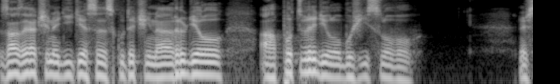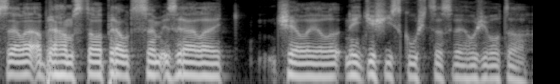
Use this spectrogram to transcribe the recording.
Zázračné dítě se skutečně narodilo a potvrdilo boží slovo. Než se ale Abraham stal praotcem Izraele, čelil nejtěžší zkoušce svého života.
